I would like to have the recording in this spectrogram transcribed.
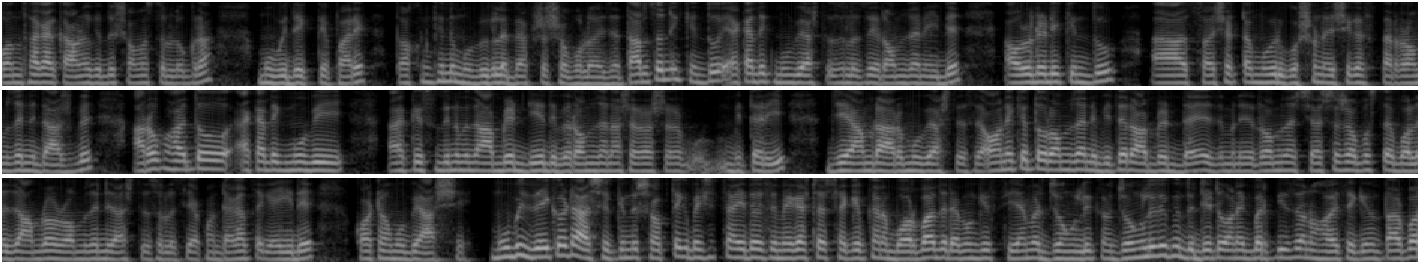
বন্ধ থাকার কারণে কিন্তু সমস্ত লোকরা মুভি দেখতে পারে। তখন কিন্তু মুভিগুলো ব্যবসা সফল হয়ে যায়। তার জন্য কিন্তু একাধিক মুভি আসতে চলেছে রমজান ঈদে। অলরেডি কিন্তু ছয় সাতটা মুভির ঘোষণা এসে গেছে, তারা রমজান ঈদে আসবে। আরও হয়তো একাধিক মুভি কিছুদিনের মধ্যে আপডেট দিয়ে দেবে রমজান আসার আসার ভিতরেই যে আমরা আরও মুভি আসতেছে। অনেকে তো রমজানের ভিতরে আপডেট দেয়, যে মানে রমজান শেষ অবস্থায় বলে যে, আমরাও রমজান ঈদে আসতে চলেছি, এখন দেখা যাচ্ছে ঈদে কটা মুভি আসে। মুভি যেই কটা আসে, কিন্তু সব থেকে বেশি চাহিদা হয়েছে মেগাস্টার শাকিব খান বরবাদের এবং কি সিএমের জঙ্গলির কারণ জঙ্গলিরও কিন্তু ডেট অনেকবার পিছানো হয়েছে কিন্তু তারপর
